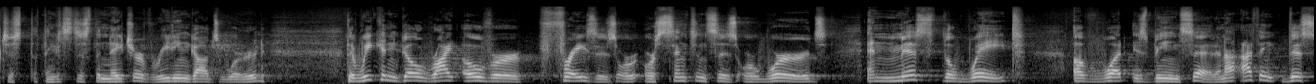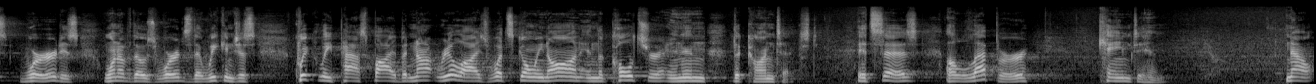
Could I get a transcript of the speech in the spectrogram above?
just I think it's just the nature of reading God's word, that we can go right over phrases or, or sentences or words and miss the weight of what is being said. And I, I, think this word is one of those words that we can just quickly pass by, but not realize what's going on in the culture and in the context. It says, A leper came to him. Now,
